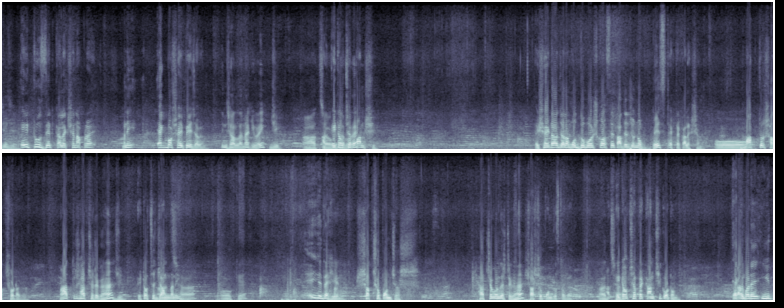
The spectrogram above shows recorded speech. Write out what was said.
জি, জি। এই টু জেড কালেকশন আপনারা মানে এক বর্ষায় পেয়ে যাবেন। ইনশাল্লাহ নাকি ভাই? জি। আচ্ছা এটা হচ্ছে পানসি। এই শাড়িটা যারা মধ্যবয়স্ক আছে তাদের জন্য বেস্ট একটা কালেকশন ও। মাত্র সাতশো টাকা। মাত্র সাতশো টাকা হ্যাঁ? জি এটা হচ্ছে জামদানি। ওকে। এই যে দেখেন সাতশো পঞ্চাশ। সাতশো পঞ্চাশ টাকা হ্যাঁ? সাতশো পঞ্চাশ টাকা। আচ্ছা। এটা হচ্ছে আপনার কাঞ্চি কটন একেবারে ঈদ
